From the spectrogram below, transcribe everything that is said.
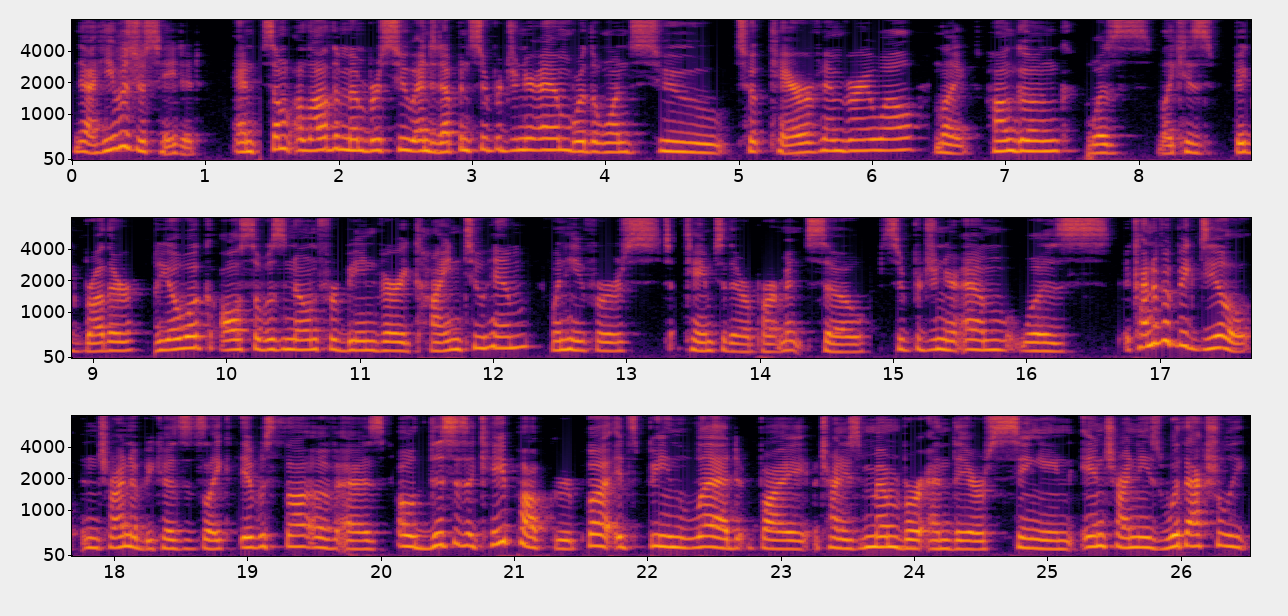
yeah, he was just hated. And some a lot of the members who ended up in Super Junior M were the ones who took care of him very well. Like Hangeng was like his big brother. Ryeowook also was known for being very kind to him when he first came to their apartment. So Super Junior M was kind of a big deal in China because it's like it was thought of as, oh, this is a K-pop group, but it's being led by a Chinese member and they're singing in Chinese with actually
